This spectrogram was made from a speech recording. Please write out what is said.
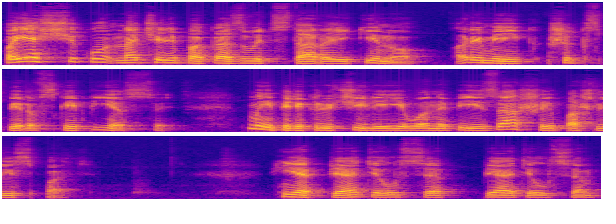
По ящику начали показывать старое кино, ремейк шекспировской пьесы. Мы переключили его на пейзаж и пошли спать. Я пятился, пятился.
